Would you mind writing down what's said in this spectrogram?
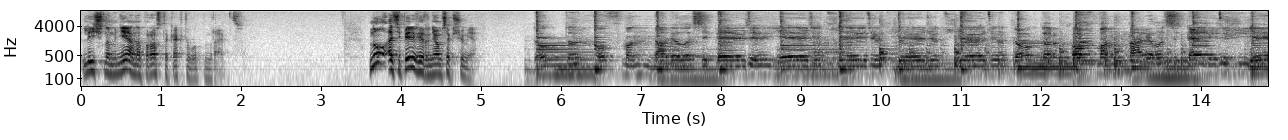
Лично мне она просто как-то вот нравится. Ну, а теперь вернемся к чуме. Доктор Хоффман на велосипеде едет, едет, едет, едет. Доктор Хоффман на велосипеде едет.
